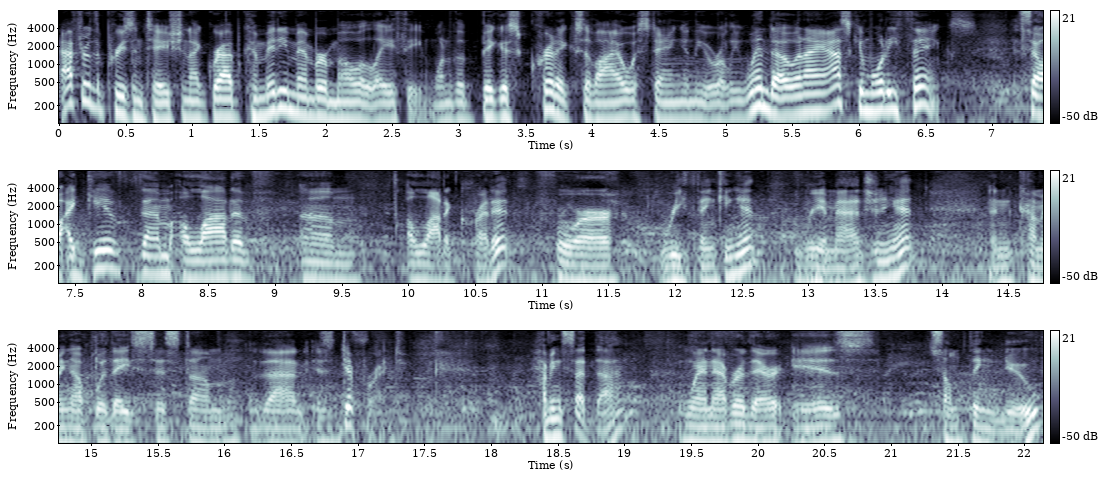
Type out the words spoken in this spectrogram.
After the presentation, I grabbed committee member Mo Elleithee, one of the biggest critics of Iowa staying in the early window, and I ask him what he thinks. So I give them a lot of um, a lot of credit for rethinking it, reimagining it, and coming up with a system that is different. Having said that, whenever there is something new,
